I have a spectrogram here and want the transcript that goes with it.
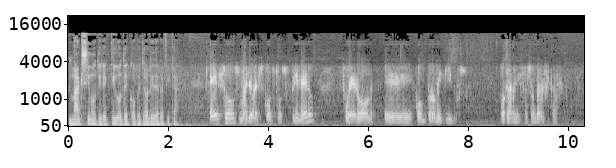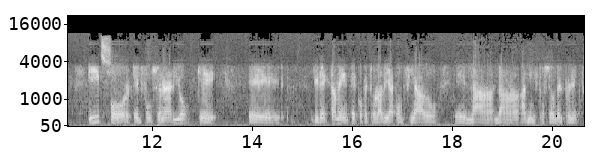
máximos directivos de Ecopetrol y de Reficar? Esos mayores costos, primero, fueron eh, comprometidos por la administración de Reficar y por el funcionario que eh, directamente Ecopetrol había confiado eh, la, la administración del proyecto.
